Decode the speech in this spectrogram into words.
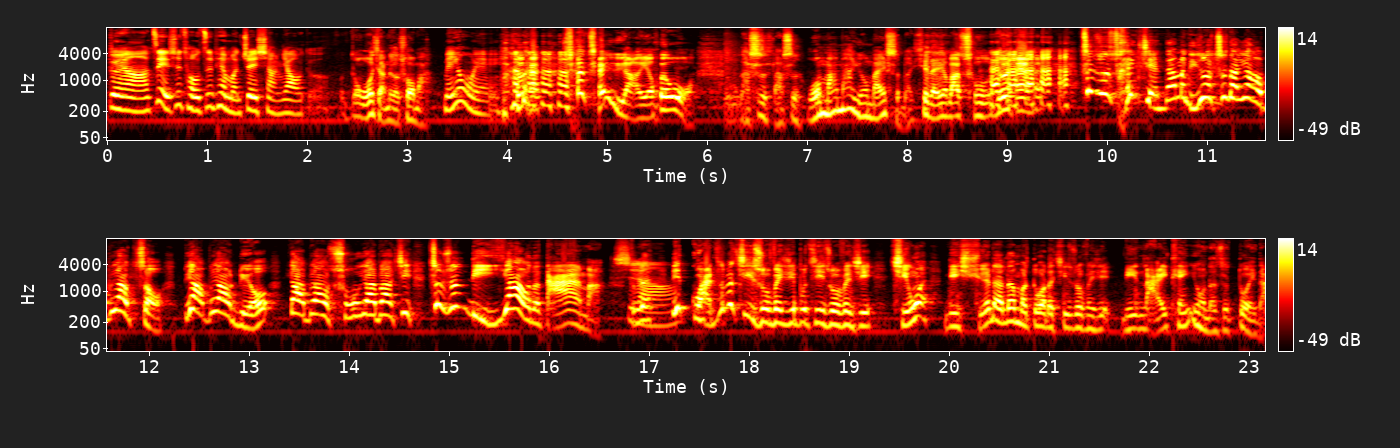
对啊，这也是投资朋友们最想要的。我讲的有错吗？没有哎。这陈宇啊，也会问我老师，老师，我妈妈有买什么？现在要不要出？对不对？这就是很简单嘛，你就知道要不要走，要不要留，要不要出，要不要进，这就是你要的答案嘛，是啊，对不对？你管这么技术分析不技术分析？请问你学了那么多的技术分析，你哪一天用的是对的？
